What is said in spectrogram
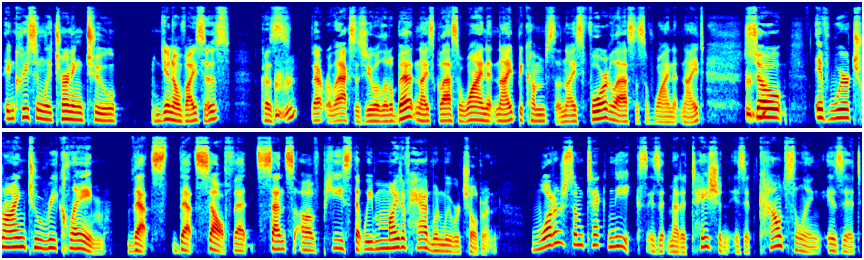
increasingly turning to you know vices because mm-hmm. that relaxes you a little bit. A nice glass of wine at night becomes a nice four glasses of wine at night. Mm-hmm. So if we're trying to reclaim that that self, that sense of peace that we might have had when we were children, what are some techniques? Is it meditation? Is it counseling? Is it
